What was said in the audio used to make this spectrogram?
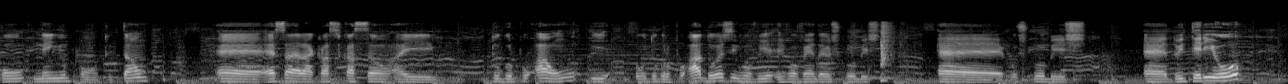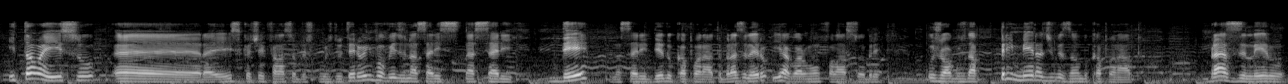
com nenhum ponto. Então, é, essa era a classificação aí do grupo A1 e o do grupo A2, envolvendo os clubes, é, os clubes é, do interior. Então é isso, é, era isso que eu tinha que falar sobre os clubes do interior envolvidos na série, na série D, na série D do Campeonato Brasileiro. E agora vamos falar sobre os jogos da primeira divisão do Campeonato Brasileiro.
